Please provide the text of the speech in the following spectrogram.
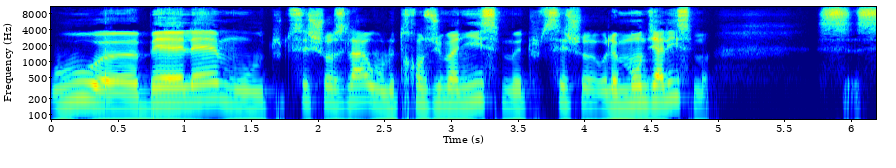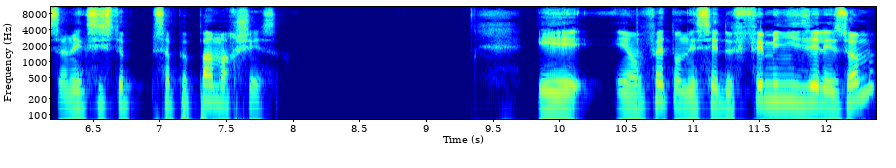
ou euh, BLM ou toutes ces choses-là, ou le transhumanisme, toutes ces choses, le mondialisme, ça n'existe, ça peut pas marcher. Et, et, en fait, on essaie de féminiser les hommes.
